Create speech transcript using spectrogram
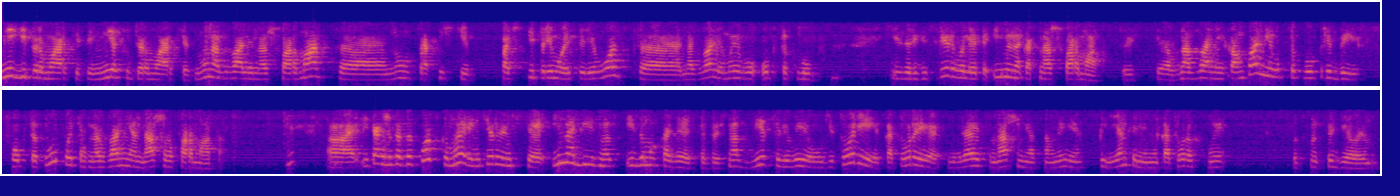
не гипермаркеты, не супермаркет. Мы назвали наш формат, э, ну, практически почти прямой перевод, э, назвали мы его «Оптоклуб». И зарегистрировали это именно как наш формат. То есть э, в названии компании «Оптоклуб ряды» «Оптоклуб» – это название нашего формата. А, и также как и Костка, мы ориентируемся и на бизнес, и домохозяйство. То есть у нас две целевые аудитории, которые являются нашими основными клиентами, на которых мы собственно, все делаем.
